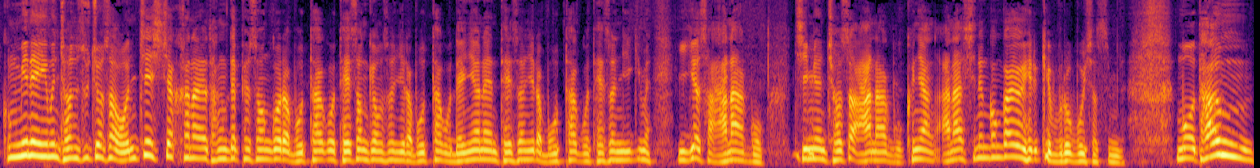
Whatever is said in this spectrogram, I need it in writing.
국민의힘은 전수조사 언제 시작하나요? 당대표 선거라 못하고 대선 경선이라 못하고 내년엔 대선이라 못하고 대선 이기면 이겨서 안 하고 지면 져서 안 하고 그냥 안 하시는 건가요? 이렇게 물어보셨습니다. 뭐 다음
